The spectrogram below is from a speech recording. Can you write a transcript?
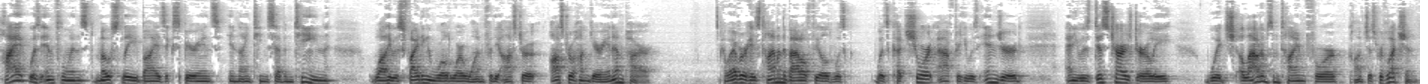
Hayek was influenced mostly by his experience in 1917 while he was fighting in World War I for the Austro Hungarian Empire. However, his time on the battlefield was, was cut short after he was injured and he was discharged early, which allowed him some time for conscious reflection.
